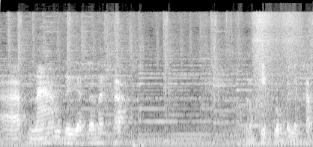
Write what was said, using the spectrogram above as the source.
ครับน้ำเดือดแล้วนะครับน้ำพริกลงไปเลยครับ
